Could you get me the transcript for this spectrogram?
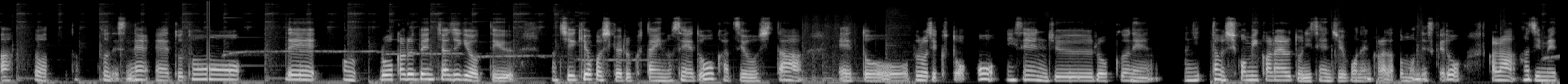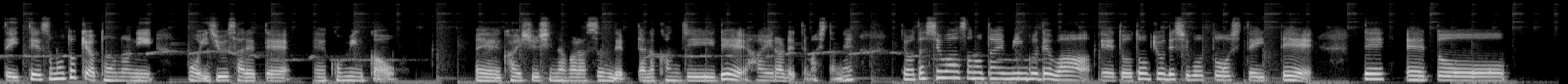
あ、そうそうですね。えっ、と、東で、うんローカルベンチャー事業っていう、まあ地域おこし協力隊の制度を活用した、えっ、と、プロジェクトを2016年に、多分仕込みからやると2015年からだと思うんですけど、から始めていて、その時は遠野にもう移住されて、えー古民家を、えー改修しながら住んでみたいな感じで入られてましたね。で私はそのタイミングでは、えー、と東京で仕事をしていてでえっ、と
